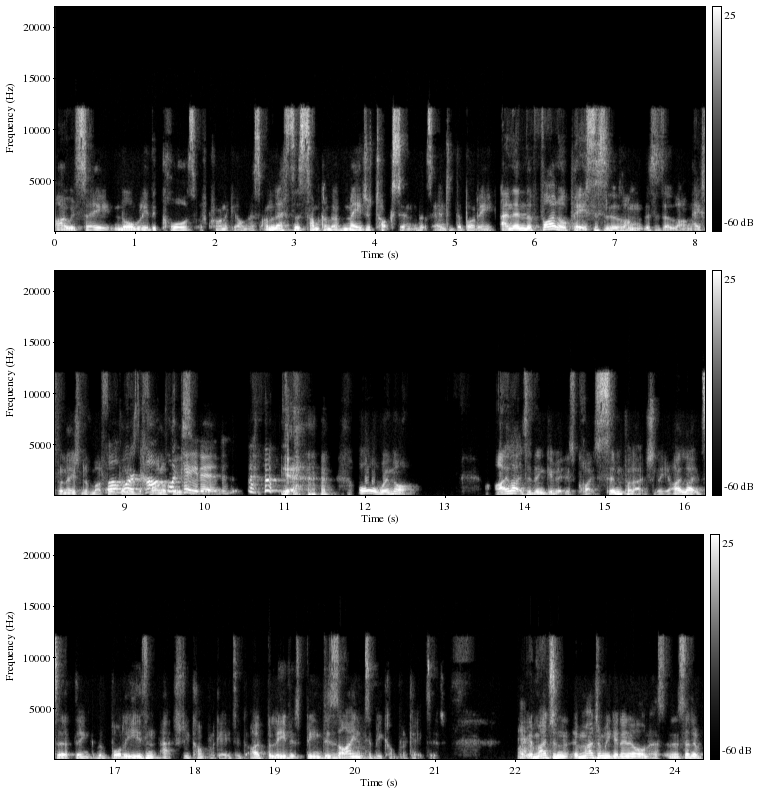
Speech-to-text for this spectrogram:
I would say, normally the cause of chronic illness, unless there's some kind of major toxin that's entered the body. And then the final piece, this is a long, this is a long explanation of my four well, pillars. We're complicated. yeah. or we're not. I like to think of it as quite simple, actually. I like to think the body isn't actually complicated. I believe it's been designed to be complicated. Like imagine, imagine we get an illness and instead of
